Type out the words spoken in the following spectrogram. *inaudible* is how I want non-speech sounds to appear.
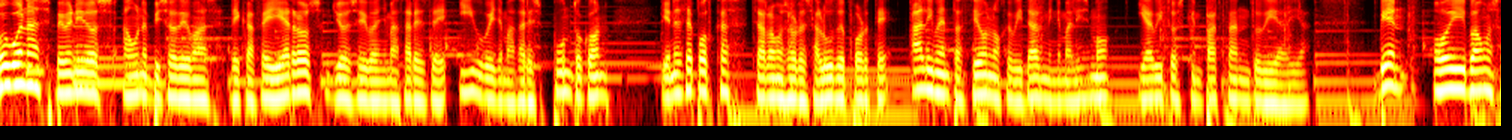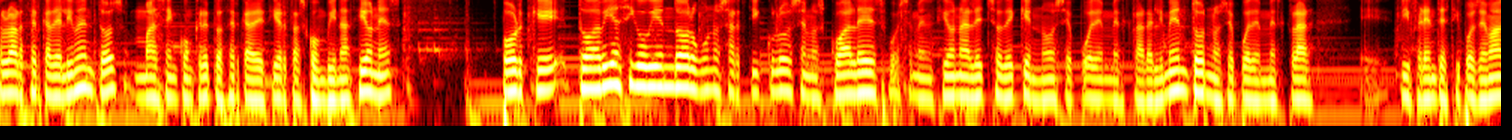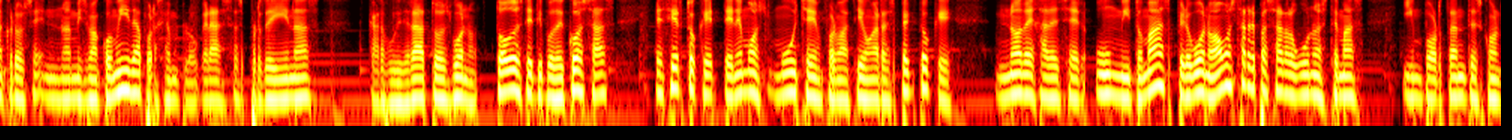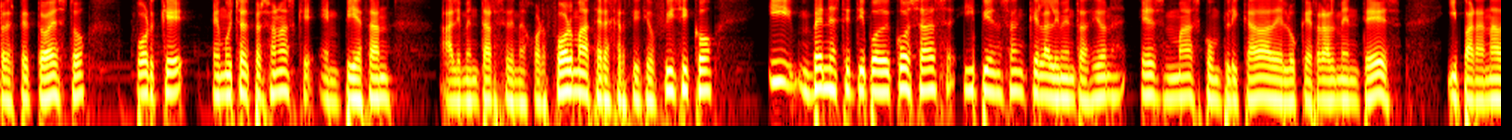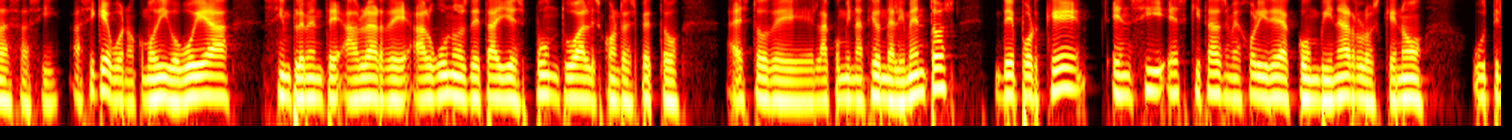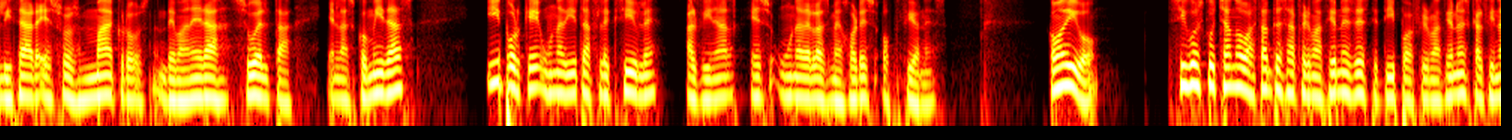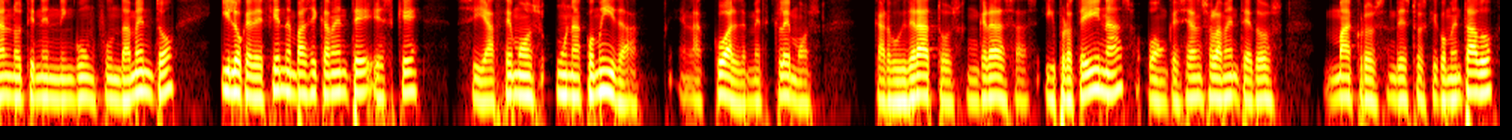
Muy buenas, bienvenidos a un episodio más de Café y Hierros. Yo soy Iván Llamazares de ivyamazares.com y en este podcast charlamos sobre salud, deporte, alimentación, longevidad, minimalismo y hábitos que impactan en tu día a día. Bien, hoy vamos a hablar acerca de alimentos, más en concreto acerca de ciertas combinaciones, porque todavía sigo viendo algunos artículos en los cuales pues, se menciona el hecho de que no se pueden mezclar alimentos, no se pueden mezclar eh, diferentes tipos de macros en una misma comida, por ejemplo, grasas, proteínas, carbohidratos, bueno, todo este tipo de cosas. Es cierto que tenemos mucha información al respecto que no deja de ser un mito más, pero bueno, vamos a repasar algunos temas importantes con respecto a esto, porque hay muchas personas que empiezan a alimentarse de mejor forma, a hacer ejercicio físico y ven este tipo de cosas y piensan que la alimentación es más complicada de lo que realmente es y para nada es así. Así que bueno, como digo, voy a simplemente hablar de algunos detalles puntuales con respecto a esto de la combinación de alimentos, de por qué en sí es quizás mejor idea combinarlos que no utilizar esos macros de manera suelta en las comidas y por qué una dieta flexible al final es una de las mejores opciones. Como digo, sigo escuchando bastantes afirmaciones de este tipo, afirmaciones que al final no tienen ningún fundamento y lo que defienden básicamente es que si hacemos una comida en la cual mezclemos carbohidratos, grasas y proteínas, o aunque sean solamente dos macros de estos que he comentado,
